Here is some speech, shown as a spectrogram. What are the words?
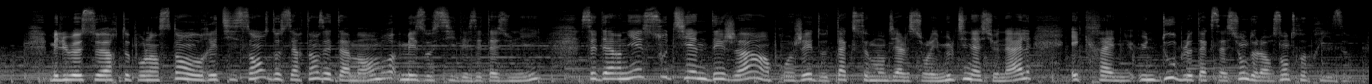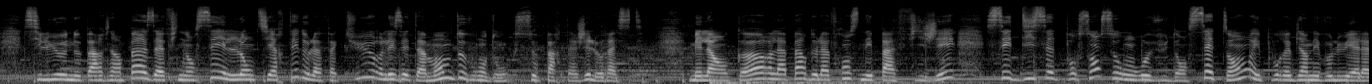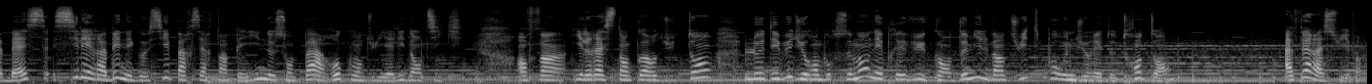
Mais l'UE se heurte pour l'instant aux réticences de certains États membres, mais aussi des États-Unis. Ces derniers soutiennent déjà un projet de taxe mondiale sur les multinationales et craignent une double taxation de leurs entreprises. Si l'UE ne parvient pas à financer de la facture, les États membres devront donc se partager le reste. Mais là encore, la part de la France n'est pas figée. Ces 17% seront revus dans 7 ans et pourraient bien évoluer à la baisse si les rabais négociés par certains pays ne sont pas reconduits à l'identique. Enfin, il reste encore du temps. Le début du remboursement n'est prévu qu'en 2028 pour une durée de 30 ans. Affaire à suivre.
